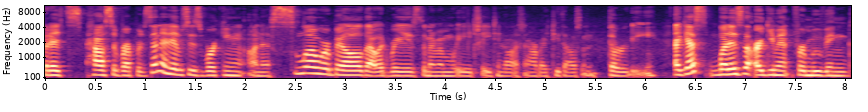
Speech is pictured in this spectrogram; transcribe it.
but its House of Representatives is working on a slower bill that would raise the minimum wage to $18 an hour by 2030. I guess what is the argument for moving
